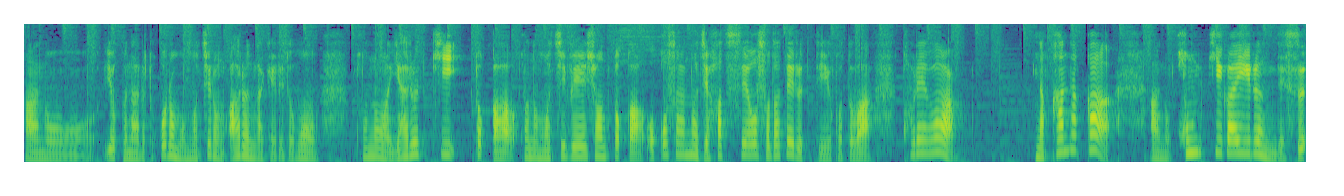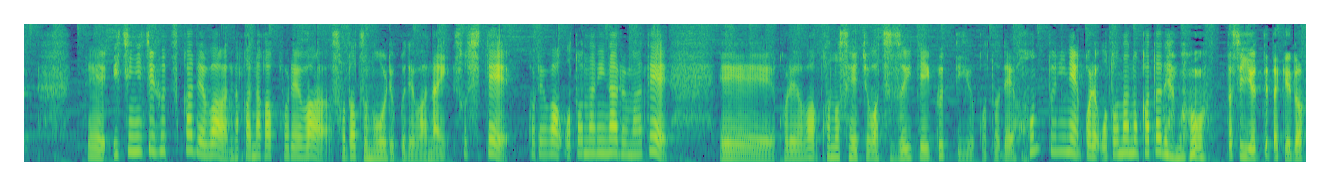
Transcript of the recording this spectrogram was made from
あの、良くなるところももちろんあるんだけれども、このやる気とか、このモチベーションとか、お子さんの自発性を育てるっていうことは、これは、なかなか、あの、根気がいるんです。で、1日2日ではなかなかこれは育つ能力ではない。そして、これは大人になるまで、えー、これは、この成長は続いていくっていうことで、本当にね、これ大人の方でも、私言ってたけど、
